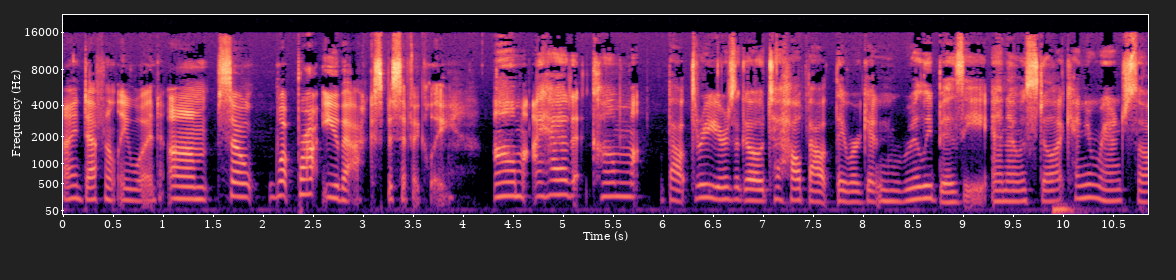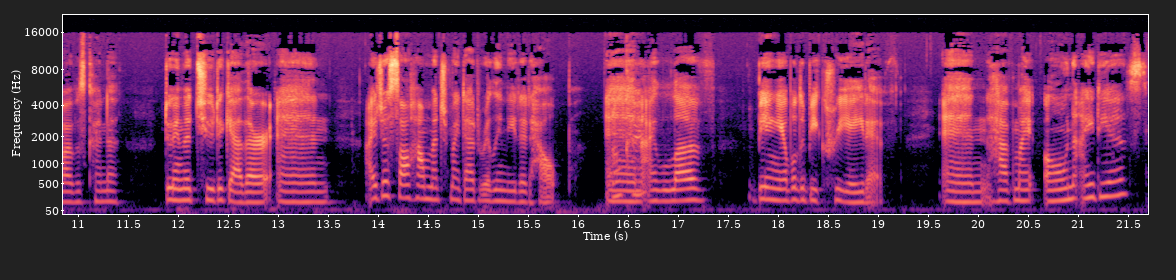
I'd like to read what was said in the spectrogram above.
I definitely would. Um, so what brought you back specifically? Um, I had come about three years ago to help out. They were getting really busy, and I was still at Canyon Ranch, so I was kind of doing the two together. And I just saw how much my dad really needed help. And I love being able to be creative and have my own ideas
